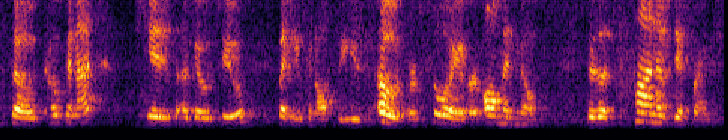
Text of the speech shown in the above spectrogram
So coconut is a go-to, but you can also use oat or soy or almond milks. There's a ton of different.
